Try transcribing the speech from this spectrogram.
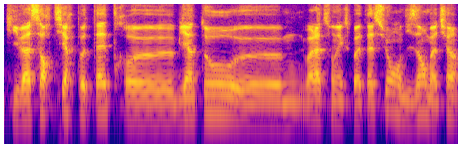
qui va sortir peut-être bientôt voilà, de son exploitation en disant, bah, tiens,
